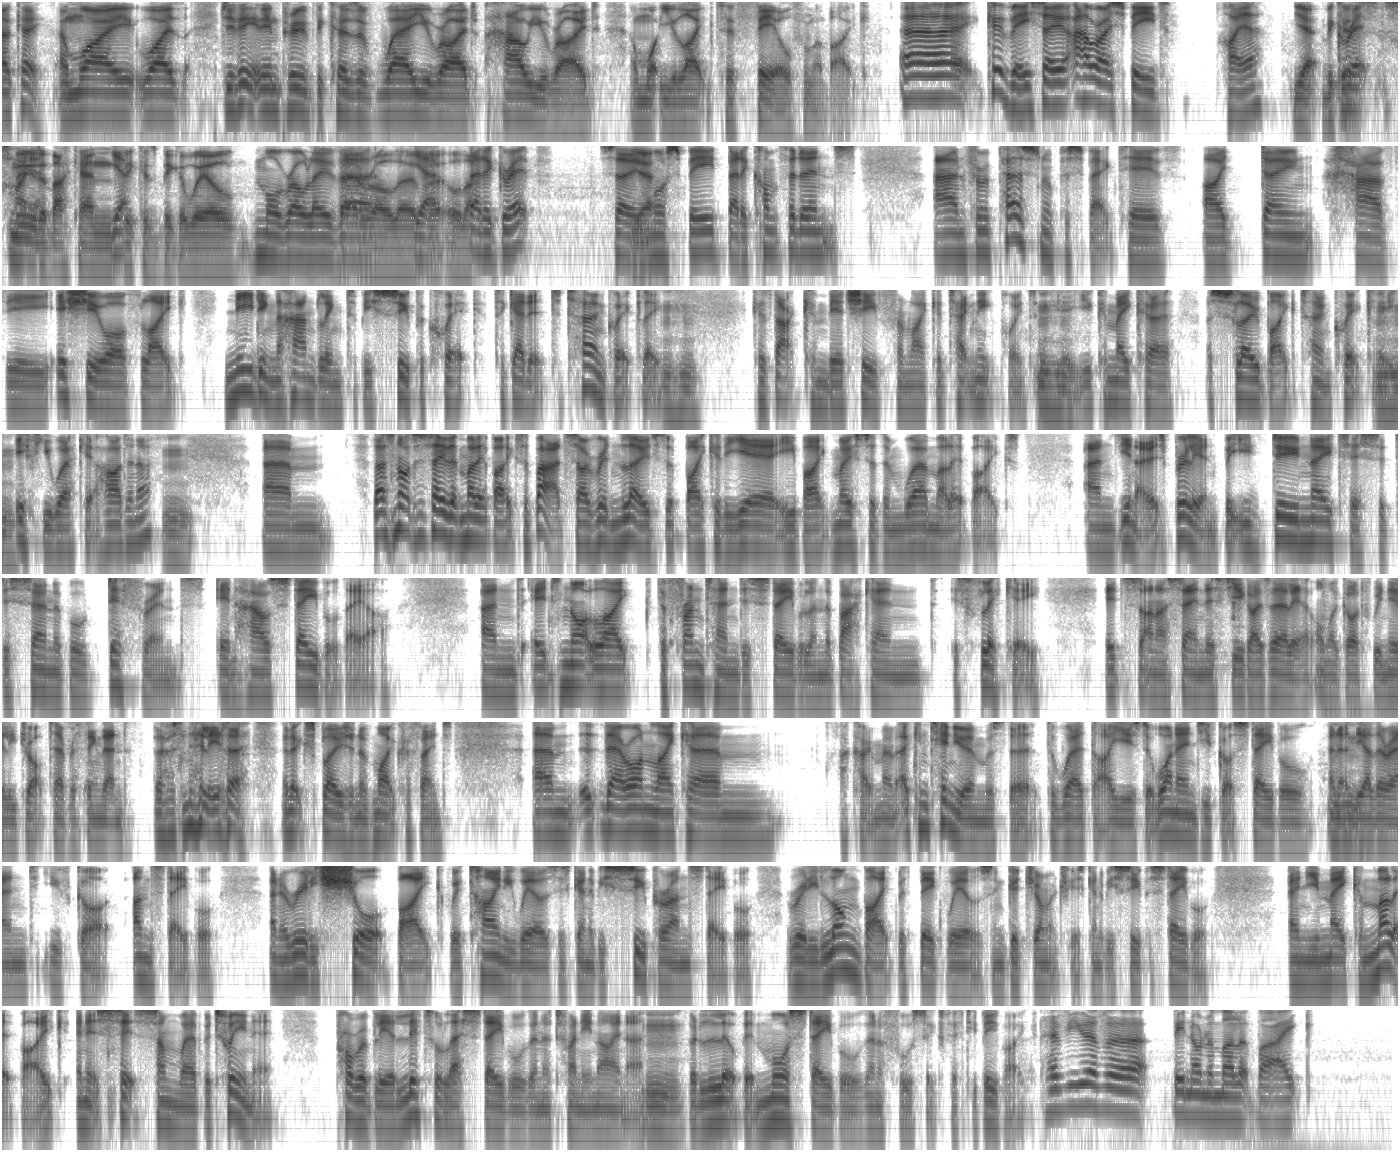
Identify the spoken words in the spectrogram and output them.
Okay, and why why is? Do you think it improved because of where you ride, how you ride, and what you like to feel from a bike? uh, could be. So outright speed higher, Yeah, because Grip smoother higher. back end, Yeah. because bigger wheel. more rollover, Better rollover, yeah, all that. better grip, so Yeah. more speed, better confidence. And from a personal perspective, I don't have the issue of like needing the handling to be super quick to get it to turn quickly. Mm-hmm. Because that can be achieved from like a technique point of view. You can make a, a slow bike turn quickly Mm-hmm. if you work it hard enough. Mm. Um, that's not to say that mullet bikes are bad. So I've ridden loads that bike of the year, e-bike, most of them were mullet bikes. And you know, it's brilliant, but you do notice a discernible difference in how stable they are. And it's not like the front end is stable and the back end is flicky. It's, and I was saying this to you guys earlier. Oh my God, we nearly dropped everything then. There was nearly a, an explosion of microphones. Um, they're on like, um, I can't remember. A continuum was the the word that I used. At one end, you've got stable, and at the mm-hmm. other end, you've got unstable. And a really short bike with tiny wheels is going to be super unstable. A really long bike with big wheels and good geometry is going to be super stable. And you make a mullet bike, and it sits somewhere between it, probably a little less stable than a 29er, mm. but a little bit more stable than a full 650B bike. Have you ever been on a mullet bike?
